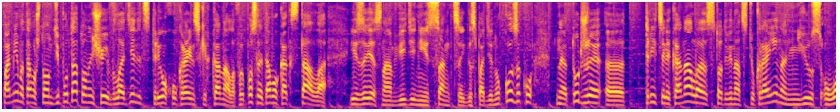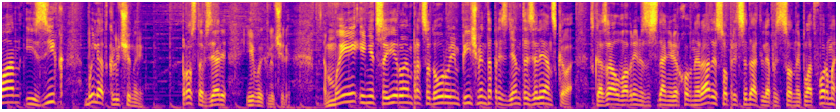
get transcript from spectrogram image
помимо того, что он депутат, он еще и владелец трех украинских каналов. И после того, как стало известно о введении санкций господину Козаку, э, тут же э, три телеканала 112 Украина, News One и ЗИК были отключены просто взяли и выключили. Мы инициируем процедуру импичмента президента Зеленского, сказал во время заседания Верховной Рады сопредседатель оппозиционной платформы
